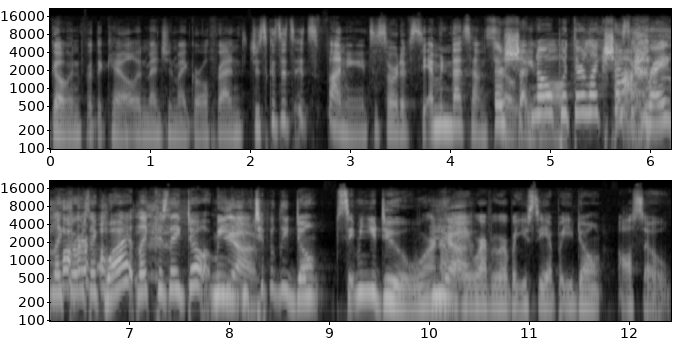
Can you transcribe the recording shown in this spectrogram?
go in for the kill and mention my girlfriend just because it's it's funny to sort of see. I mean, that sounds they're so sho- no, but they're like shocked, right? Like they're always like, what? Like because they don't. I mean, Yeah. you typically don't. See, I mean, you do. We're in Yeah. LA, we're everywhere, but you see it, but you don't also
